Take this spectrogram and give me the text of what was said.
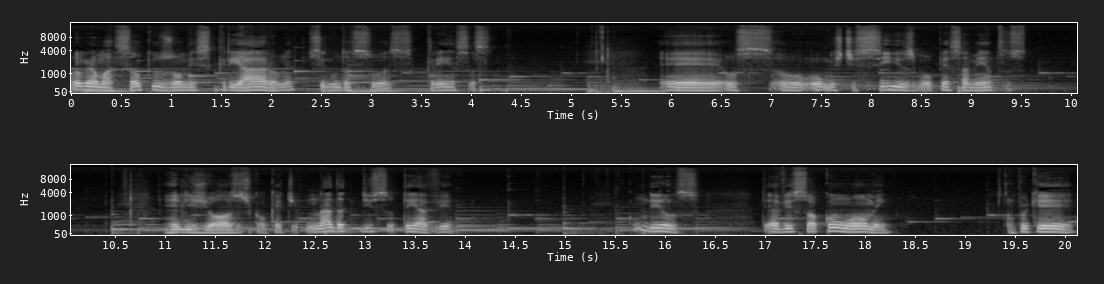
programação que os homens criaram, né, segundo as suas crenças, é, os, o, o misticismo ou pensamentos religiosos de qualquer tipo. Nada disso tem a ver com Deus, tem a ver só com o homem, porque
